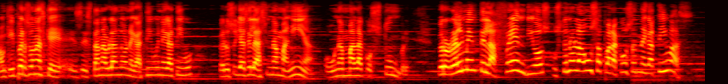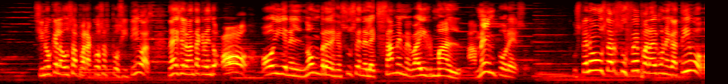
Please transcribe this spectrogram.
Aunque hay personas que se están hablando negativo y negativo, pero eso ya se le hace una manía o una mala costumbre. Pero realmente la fe en Dios, usted no la usa para cosas negativas, sino que la usa para cosas positivas. Nadie se levanta creyendo, oh, hoy en el nombre de Jesús en el examen me va a ir mal. Amén por eso. Usted no va a usar su fe para algo negativo.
